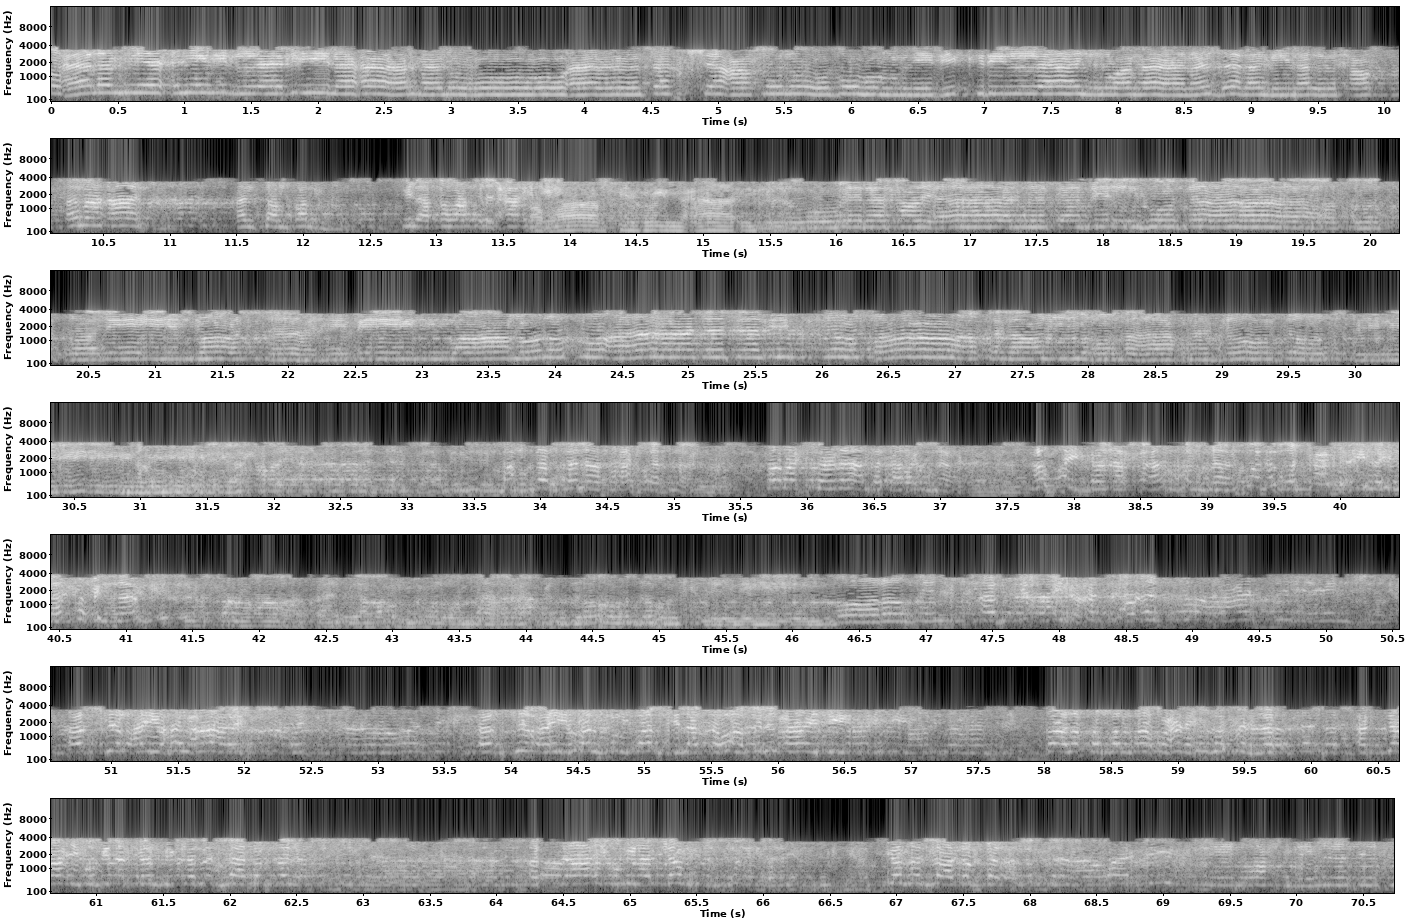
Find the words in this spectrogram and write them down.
ألم يأن للذين آمنوا أن تخشع قلوبهم لذكر الله وما نزل من الحق أما آن أن تنضم إلى قوافل العائدين قوافل العائدين نور حياتك بالهدى طريق السالبين وعمر فؤادك بالتقى فالعمر ما حدود السنين. أخذتنا فأخذتنا تركتنا فتركنا أعطيتنا فأخذنا رجعت إلينا قبلنا أبشر وسلم التائب من الذنب كمن لا له التائب من الذنب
